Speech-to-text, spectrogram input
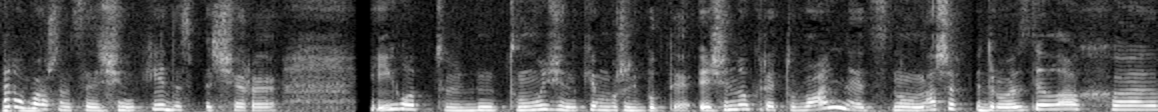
Переважно це жінки, диспетчери. І от тому жінки можуть бути жінок-рятувальниць. Ну в наших підрозділах, е,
